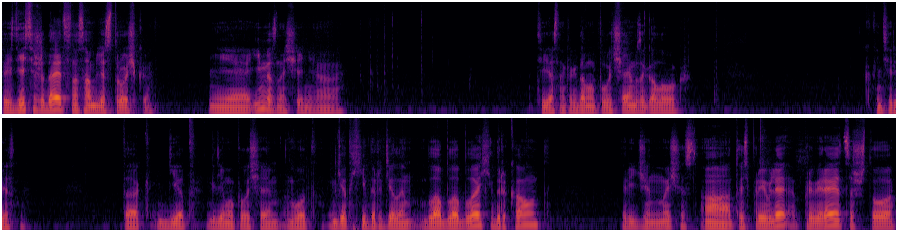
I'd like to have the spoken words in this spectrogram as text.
То есть здесь ожидается на самом деле строчка. Не имя значения, а Интересно, когда мы получаем заголовок? Как интересно. Так, get, где мы получаем? Вот, get header делаем бла-бла-бла, header count, region matches. А, то есть проявля... проверяется, что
